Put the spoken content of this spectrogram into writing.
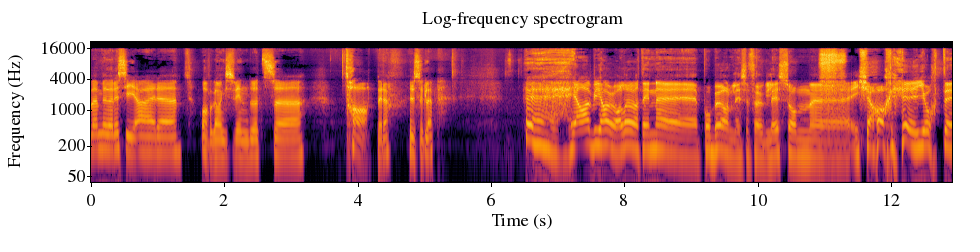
hvem vil dere si er overgangsvinduets tapere, Huseklepp? Eh, ja, vi har jo allerede vært inne på Burnley, selvfølgelig, som uh, ikke har gjort det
